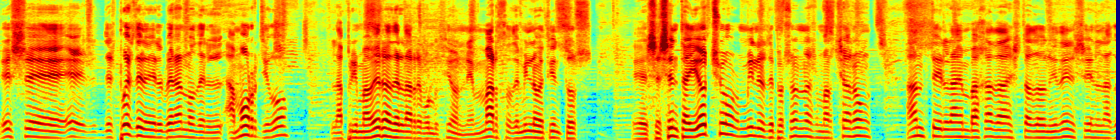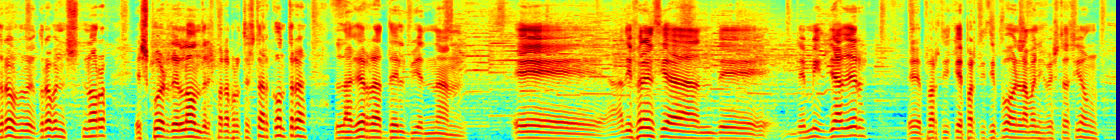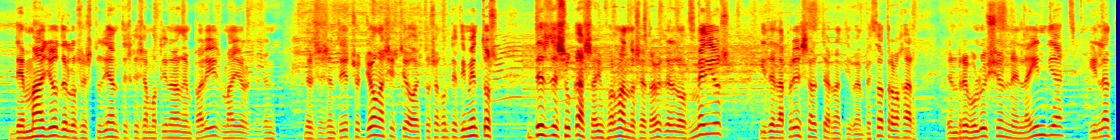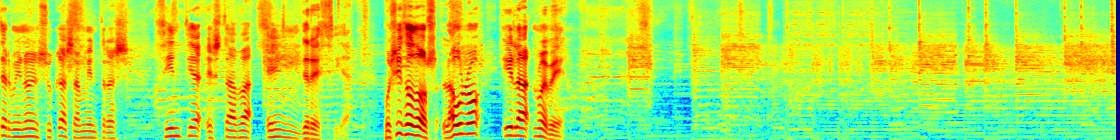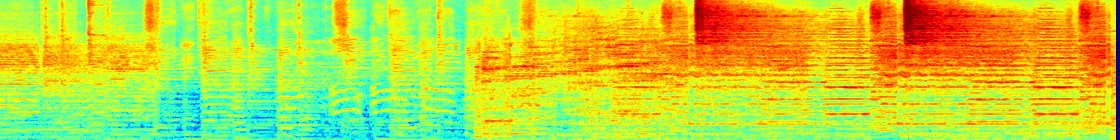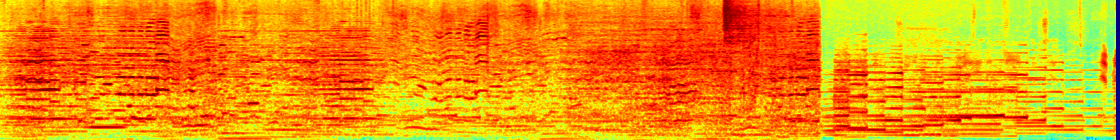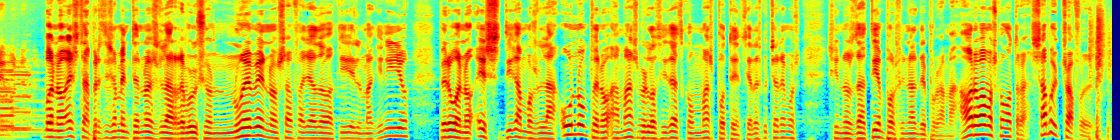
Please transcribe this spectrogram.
Es, eh, eh, después del verano del amor llegó la primavera de la revolución. En marzo de 1968 miles de personas marcharon ante la embajada estadounidense en la Gro- Grosvenor Square de Londres para protestar contra la guerra del Vietnam. Eh, a diferencia de Mick Jagger, eh, que participó en la manifestación de mayo de los estudiantes que se amotinaron en París, mayo del sesen- del 68, John asistió a estos acontecimientos desde su casa, informándose a través de los medios y de la prensa alternativa. Empezó a trabajar en Revolution en la India y la terminó en su casa mientras Cynthia estaba en Grecia. Pues hizo dos, la 1 y la 9. Esta precisamente no es la Revolution 9, nos ha fallado aquí el maquinillo, pero bueno, es digamos la 1, pero a más velocidad, con más potencia. La escucharemos si nos da tiempo al final del programa. Ahora vamos con otra, Subway Truffle.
